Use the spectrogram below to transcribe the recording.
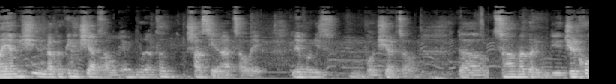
მაიამიში რა ფინიქსში არ წავა კევინ დურანტთან შანსი არ არწავა ეგ ლებრონის პონჩი არ წავა და ძალიან მაგარი გუნდია ჯერ ხო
